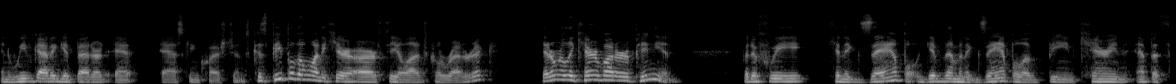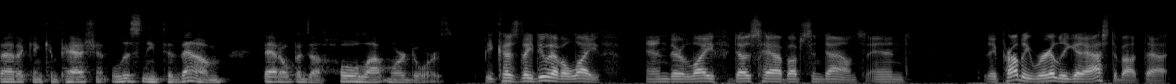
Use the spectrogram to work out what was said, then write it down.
And we've got to get better at asking questions because people don't want to hear our theological rhetoric. They don't really care about our opinion. But if we can example, give them an example of being caring, empathetic, and compassionate, listening to them, that opens a whole lot more doors. Because they do have a life, and their life does have ups and downs, and they probably rarely get asked about that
